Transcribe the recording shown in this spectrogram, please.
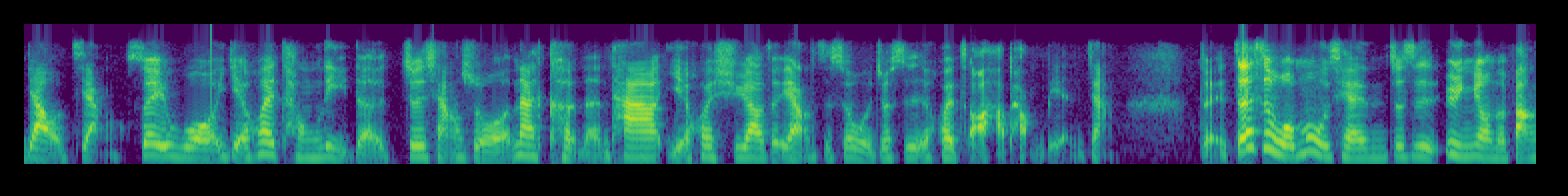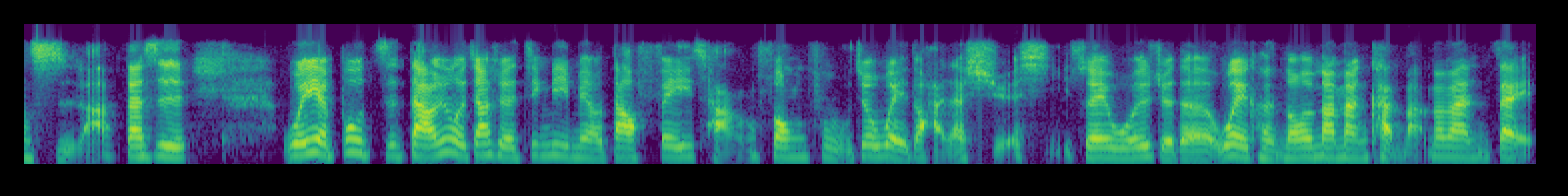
要这样，所以我也会同理的，就是想说，那可能他也会需要这样子，所以我就是会走到他旁边这样。对，这是我目前就是运用的方式啦。但是我也不知道，因为我教学经历没有到非常丰富，就我也都还在学习，所以我就觉得我也可能都会慢慢看吧，慢慢在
